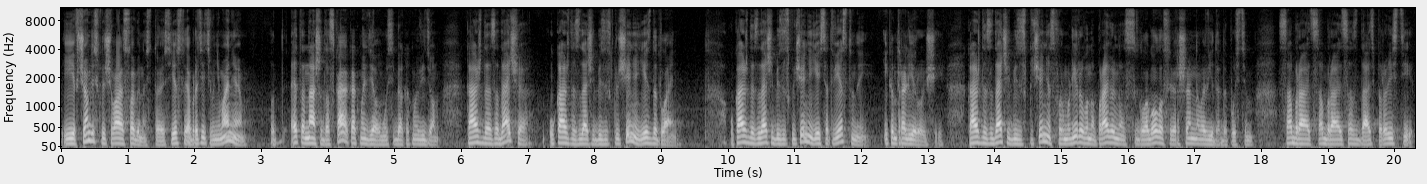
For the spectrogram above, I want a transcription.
И в чем здесь ключевая особенность? То есть, если обратите внимание, вот это наша доска, как мы делаем у себя, как мы ведем. Каждая задача, у каждой задачи без исключения есть дедлайн. У каждой задачи без исключения есть ответственный и контролирующий. Каждая задача без исключения сформулирована правильно с глагола совершенного вида. Допустим, собрать, собрать, создать, провести.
